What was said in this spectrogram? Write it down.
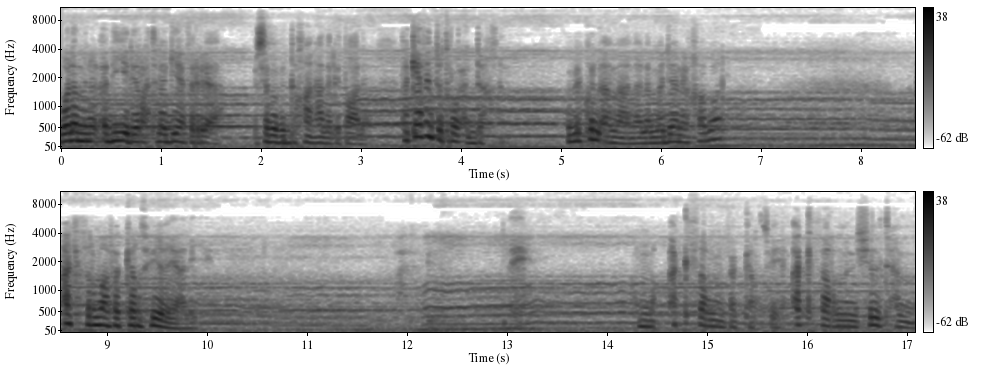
ولا من الأذية اللي راح تلاقيها في الرئة بسبب الدخان هذا اللي طالع. فكيف أنت تروح تدخن؟ وبكل أمانة لما جاني الخبر أكثر ما فكرت فيه عيالي. هم أكثر من فكرت فيه أكثر من شلت همه.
